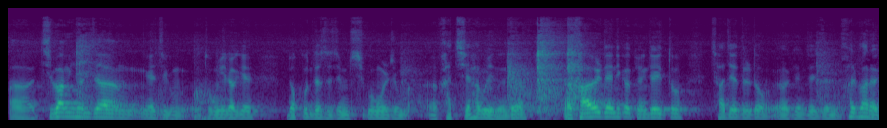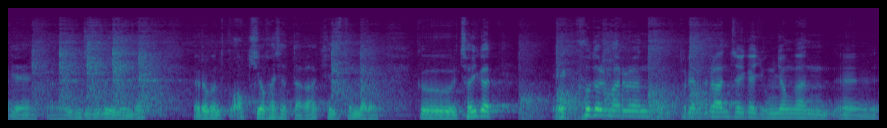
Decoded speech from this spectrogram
아, 지방 현장에 지금 동일하게 몇 군데서 지금 시공을 좀 어, 같이 하고 있는데요. 어, 가을 되니까 굉장히 또 자재들도 어, 굉장히 좀 활발하게 어, 움직이고 있는데 여러분 꼭 기억하셨다가 케이스톤 마루 그 저희가 에코돌마루라는 브랜드를 한 저희가 6년간 에,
